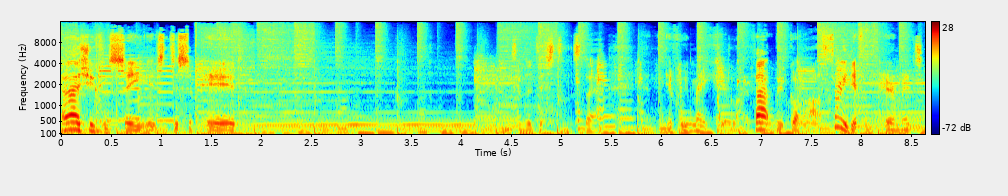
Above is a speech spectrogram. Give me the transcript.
And as you can see, it's disappeared into the distance there. If we make it like that, we've got our three different pyramids.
